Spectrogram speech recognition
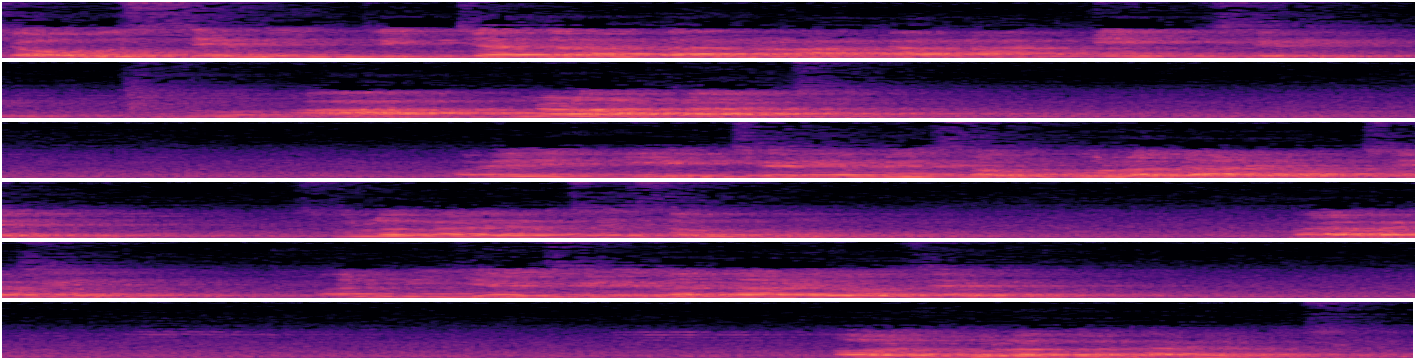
ચૌદ સેમી ત્રિજ્યા ધરાવતા નળાકારના એક છેડે. જો આ નળાકાર છે. હવે એક છેડે મેં શંકુ લગાડેલો છે. શું લગાડેલો છે? શંકુ. બરાબર છે? અને બીજા છેડે લગાડેલો છે. અર્ધગોળક લગાડેલો છે.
